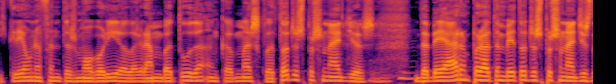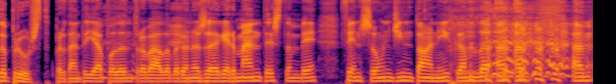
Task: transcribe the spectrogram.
i crea una fantasmagoria a la gran batuda en què mescla tots els personatges mm. de Bearn però també tots els personatges de Proust. Per tant, ja poden trobar la baronesa Germantes també fent-se un gin tònic amb, la, amb, amb, amb,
